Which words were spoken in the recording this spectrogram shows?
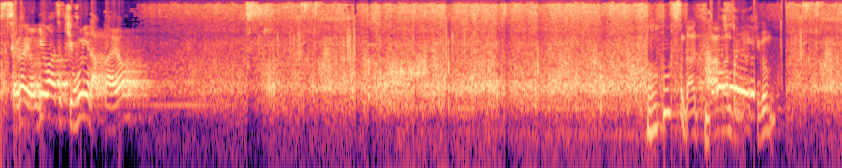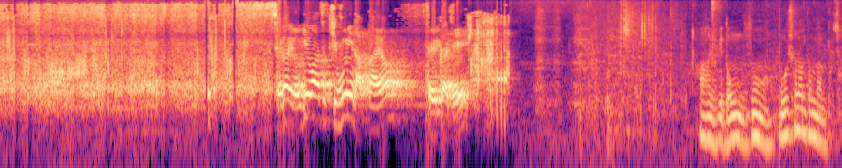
제가 여기 와서 기분이 나빠요? 어? 나 나만 들려 지금? 제가 여기 와서 기분이 나빠요? 여기까지. 아 여기 너무 무서워. 모션 한 번만 보자.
